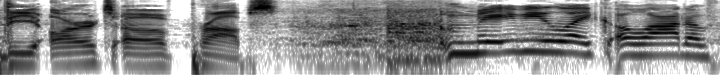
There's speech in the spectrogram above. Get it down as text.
The art of props. Maybe like a lot of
